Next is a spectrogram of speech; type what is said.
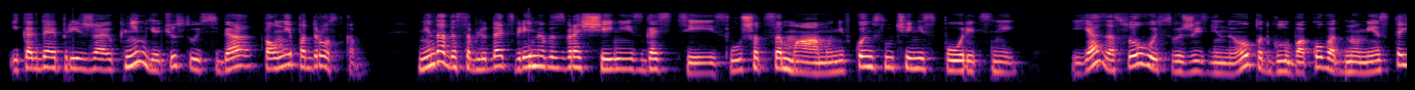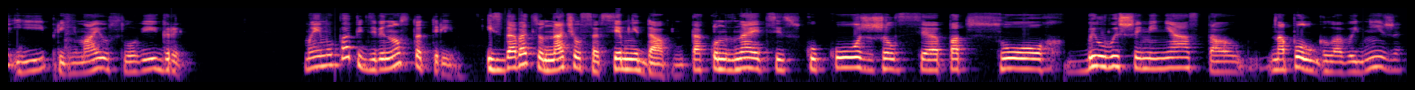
И когда я приезжаю к ним, я чувствую себя вполне подростком. Мне надо соблюдать время возвращения из гостей, слушаться маму, ни в коем случае не спорить с ней. И я засовываю свой жизненный опыт глубоко в одно место и принимаю условия игры. Моему папе 93. Издавать он начал совсем недавно. Так он, знаете, скукожился, подсох, был выше меня, стал на пол головы ниже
